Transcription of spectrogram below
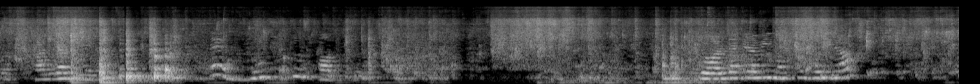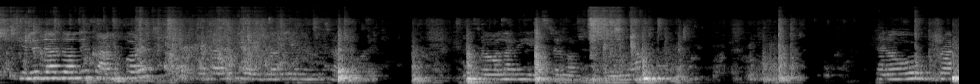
তো ঠান্ডা লেগে গেছে হ্যাঁ দুষ্টু শব্দ জলটাকে আমি নষ্ট করি না। ছেলে যা জলে চান করে, ওটা কি ওই জলই আমি চান করে। জল আমি এক্সট্রা নষ্ট করি না। কেন ও প্রায়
